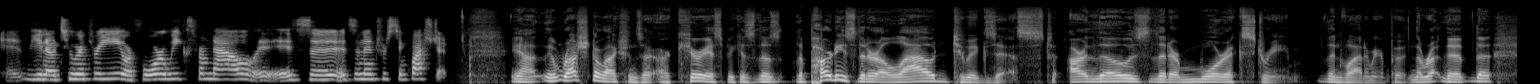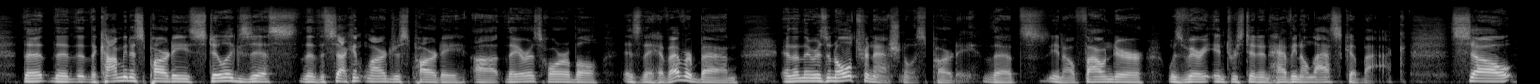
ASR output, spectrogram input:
Eh, you know two or three or four weeks from now it's a it's an interesting question. Yeah the russian elections are, are, curious because those the parties that are allowed to exist are those that are more extreme than Vladimir Putin. The the the the the, the Communist Party still exists. They're the second largest party. Uh, they are as horrible as they have ever been. And then there is an ultra-nationalist party that's you know founder was very interested in having Alaska back. So.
